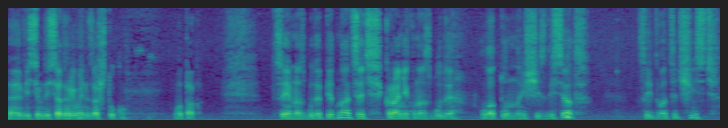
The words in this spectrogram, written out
е, 80 гривень за штуку. Отак. Цей у нас буде 15, кранік у нас буде латунний 60, цей 26.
